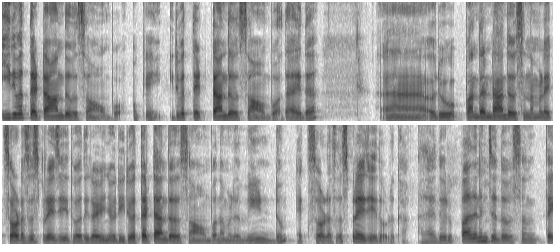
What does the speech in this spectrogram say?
ഇരുപത്തെട്ടാം ദിവസം ആകുമ്പോൾ ഓക്കെ ഇരുപത്തെട്ടാം ദിവസം ആകുമ്പോൾ അതായത് ഒരു പന്ത്രണ്ടാം ദിവസം നമ്മൾ എക്സോഡസ് സ്പ്രേ ചെയ്തു. അത് കഴിഞ്ഞ് ഒരു ഇരുപത്തെട്ടാം ദിവസം ആകുമ്പോൾ നമ്മൾ വീണ്ടും എക്സോഡസ് സ്പ്രേ ചെയ്ത് കൊടുക്കുക. അതായത് ഒരു പതിനഞ്ച് ദിവസത്തെ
